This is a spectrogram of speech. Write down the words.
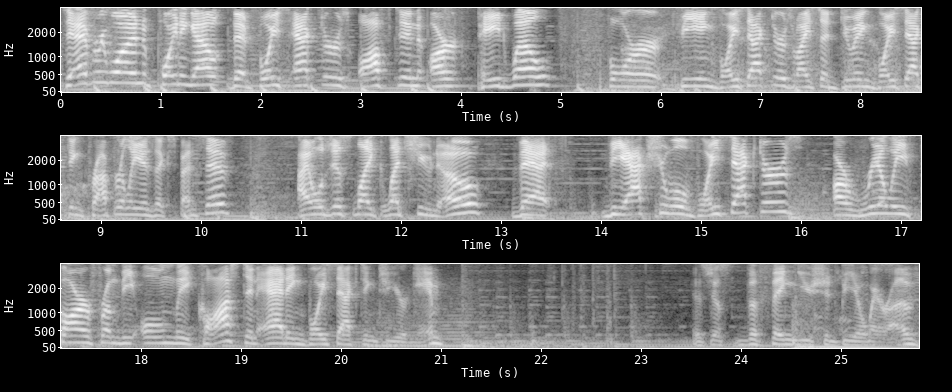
To everyone pointing out that voice actors often aren't paid well for being voice actors, when I said doing voice acting properly is expensive, I will just like let you know that the actual voice actors are really far from the only cost in adding voice acting to your game. It's just the thing you should be aware of.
